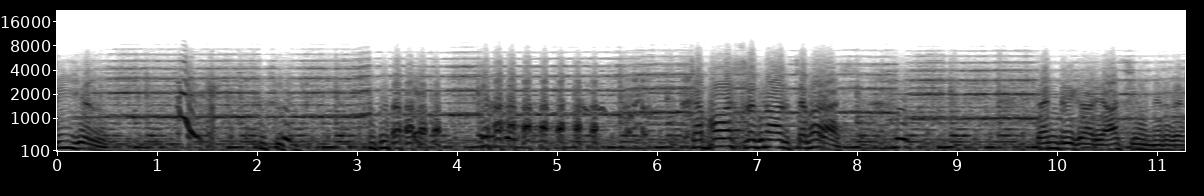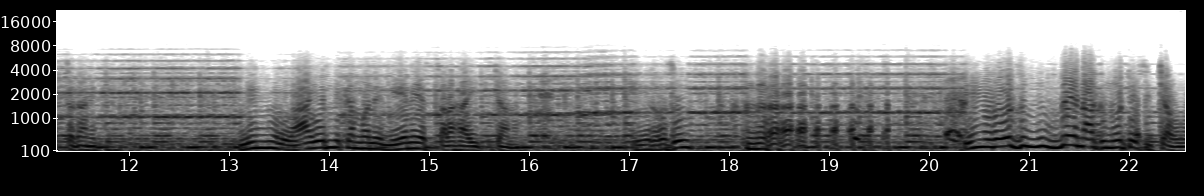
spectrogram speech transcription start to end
బిఎల్ శభాష్ రఘునాథ్ శభాష్. తండ్రి గారి ఆశయం నెరవేర్చడానికి నిన్ను లాయర్ని కమ్మని నేనే సలహా ఇచ్చాను. ఈరోజు ఈరోజు నువ్వే నాకు నోటీస్ ఇచ్చావు.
